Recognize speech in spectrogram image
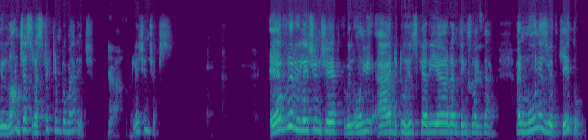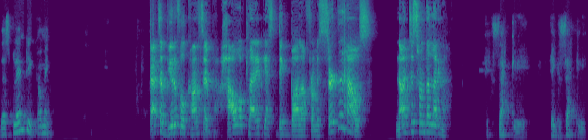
will not just restrict him to marriage. Yeah. Relationships. Every relationship will only add to his career and things like that. And moon is with Ketu. There's plenty coming. That's a beautiful concept. How a planet gets Digbala from a certain house not just from the lagna. Exactly, exactly.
